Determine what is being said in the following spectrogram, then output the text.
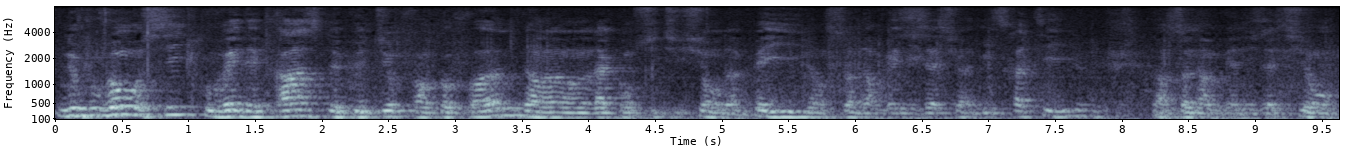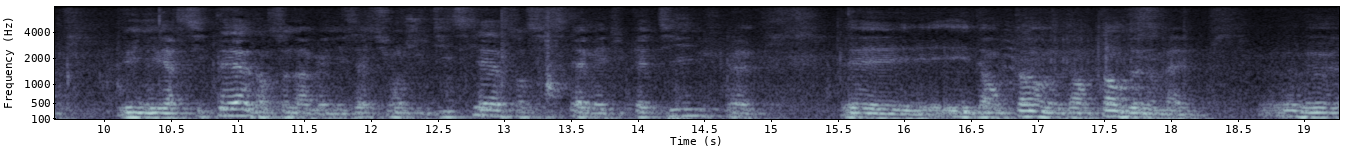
Nous pouvons aussi trouver des traces de culture francophone dans la constitution d'un pays, dans son organisation administrative, dans son organisation universitaire, dans son organisation judiciaire, son système éducatif euh, et, dans, tant, de domaines. Euh,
